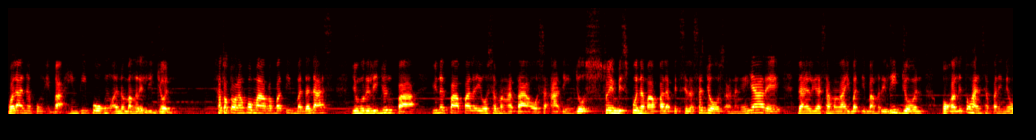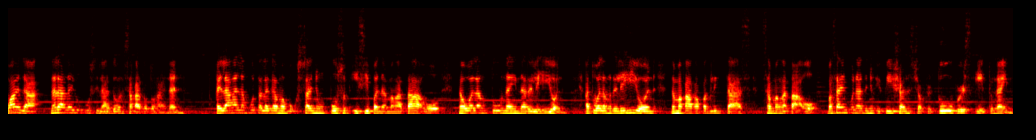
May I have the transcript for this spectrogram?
Wala na pong iba, hindi po kung anumang religion. Sa totoo lang po mga kapatid, madalas yung religion pa yung nagpapalayo sa mga tao sa ating Diyos. So imbis po na mapalapit sila sa Diyos, ang nangyayari dahil nga sa mga iba't ibang religion o kalituhan sa paniniwala, nalalayo po sila doon sa katotohanan. Kailangan lang po talaga mabuksan yung puso't isipan ng mga tao na walang tunay na relihiyon at walang relihiyon na makakapagligtas sa mga tao. Basahin po natin yung Ephesians chapter 2 verse 8 to 9.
